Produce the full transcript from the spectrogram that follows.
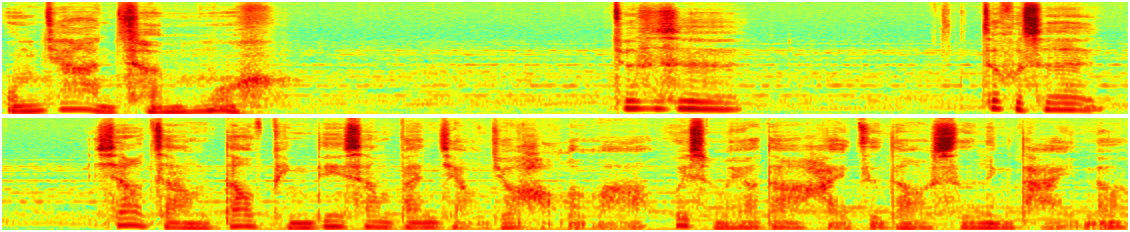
我们家很沉默，就是。这不是校长到平地上颁奖就好了吗？为什么要带孩子到司令台呢？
